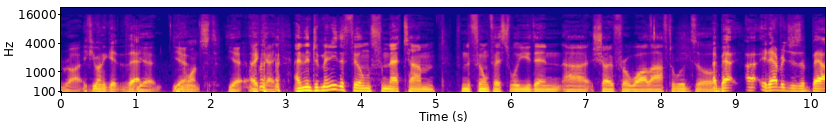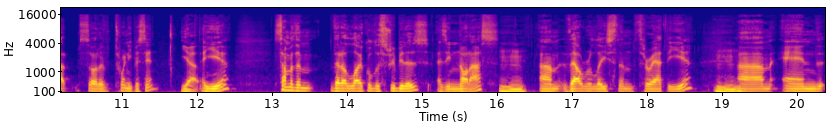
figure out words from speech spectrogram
right. If you want to get that yeah, yeah, nuanced, yeah. Okay. and then, do many of the films from that um from the film festival you then uh, show for a while afterwards, or about uh, it averages about sort of twenty percent yeah, a year. Some of them that are local distributors, as in not us, mm-hmm. um, they'll release them throughout the year. Mm-hmm. Um, and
